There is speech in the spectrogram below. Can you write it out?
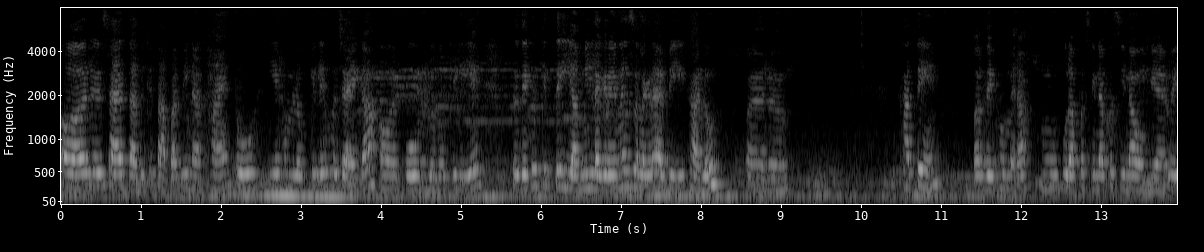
और शायद दादू के पापा भी ना खाएँ तो ये हम लोग के लिए हो जाएगा, और वो उन लोगों के लिए। तो देखो कितने यमी लग रहे हैं ना, ऐसा लग रहा है अभी खा लो, पर, खाते हैं। और देखो मेरा मुँह पूरा पसीना पसीना हो गया है भाई,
